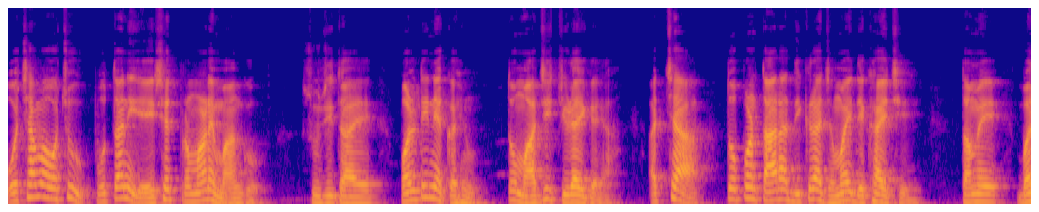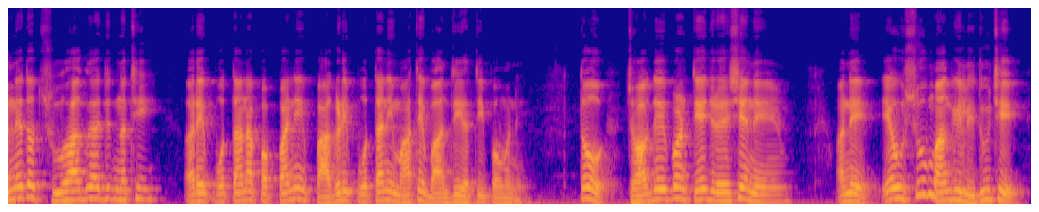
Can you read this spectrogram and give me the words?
ઓછામાં ઓછું પોતાની હેસિયત પ્રમાણે માંગો. સુજીતાએ પલટીને કહ્યું, તો માજી ચીડાઈ ગયા. અચ્છા, તો પણ તારા દીકરા જમાઈ દેખાય છે. તમે બંને તો સુહાગના જ નથી. અરે, પોતાના પપ્પાની પાઘડી પોતાની માથે બાંધી હતી પવને. તો જવાબદારી પણ તે જ રહેશે ને? અને એવું શું માંગી લીધું છે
